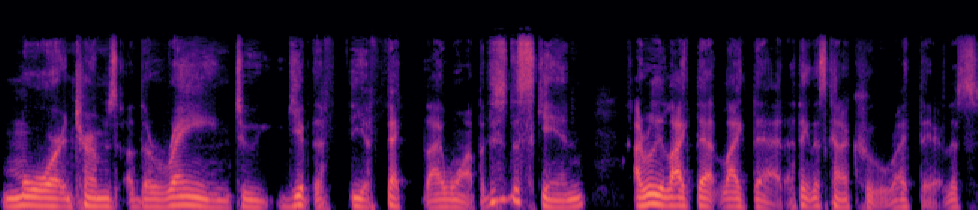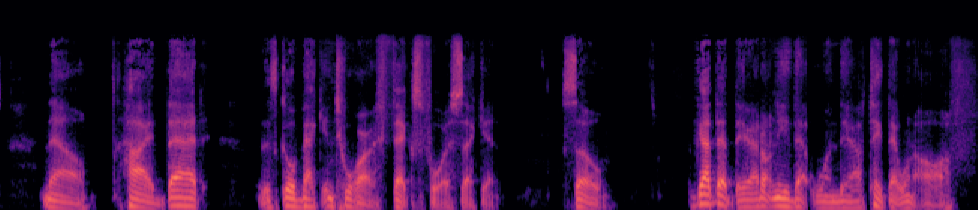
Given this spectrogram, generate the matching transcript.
more in terms of the rain to give the, the effect that I want. But this is the skin. I really like that, like that. I think that's kind of cool right there. Let's now hide that. Let's go back into our effects for a second. So got that there. I don't need that one there. I'll take that one off.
